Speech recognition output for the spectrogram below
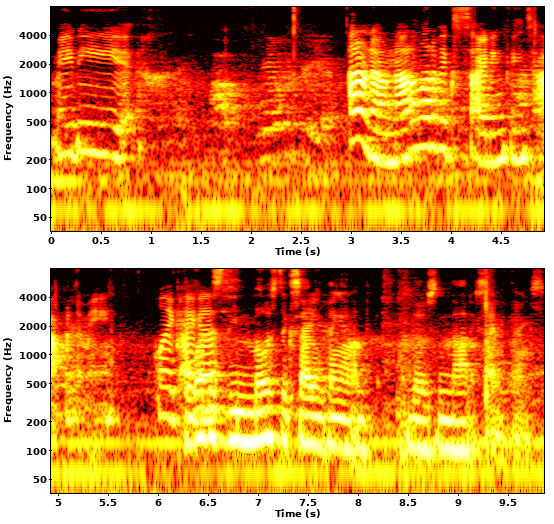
maybe. I don't know. Not a lot of exciting things happen to me. Like I what guess. is the most exciting thing out of those not exciting things?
